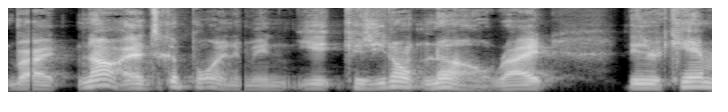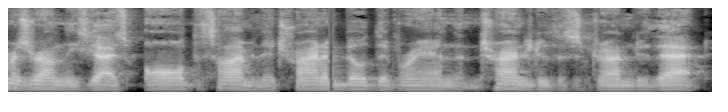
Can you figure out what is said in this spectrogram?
Right. No, it's a good point. I mean, because you, don't know, right? These are cameras around these guys all the time, and they're trying to build their brand and trying to do this and trying to do that.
